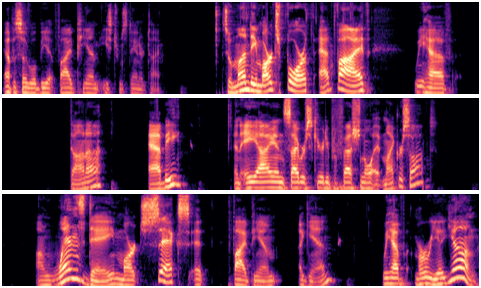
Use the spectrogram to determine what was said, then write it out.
episode will be at 5 p.m. Eastern Standard Time. So Monday, March 4th at 5, we have Donna, Abby, an AI and cybersecurity professional at Microsoft. On Wednesday, March 6th at 5 p.m. again, we have Maria Young,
